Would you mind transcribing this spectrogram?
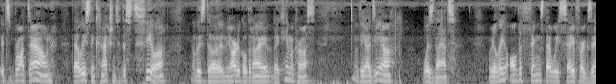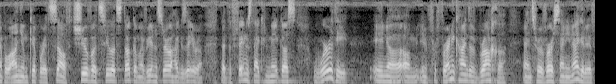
it's brought down that at least in connection to this tefillah, at least uh, in the article that I, that I came across, the idea was that Really, all the things that we say, for example, on Yom Kippur itself, tshuva, tefillah, tzedakah, mavir nesera hagzeira, that the things that can make us worthy in, uh, um, you know, for, for any kind of bracha and to reverse any negative.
